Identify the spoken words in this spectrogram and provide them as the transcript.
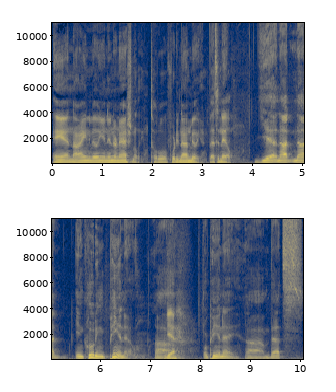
and 9 million internationally. Total of 49 million. That's an L. Yeah, not not including P and L. Uh, Yeah. Or P and A. Um, that's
